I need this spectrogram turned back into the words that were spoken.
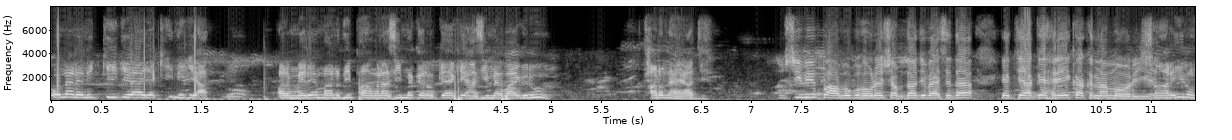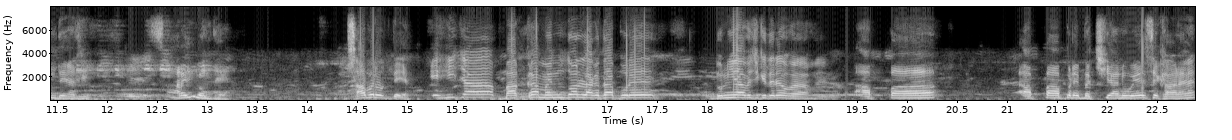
ਉਹਨਾਂ ਨੇ ਨਹੀਂ ਕੀ ਕਿਹਾ ਜਾਂ ਕੀ ਨਹੀਂ ਕਿਹਾ ਪਰ ਮੇਰੇ ਮਨ ਦੀ ਭਾਵਨਾ ਸੀ ਮੈਂ ਘਰੋਂ ਕਹਿ ਕੇ ਆ ਸੀ ਮੈਂ ਵਾਹਿਗੁਰੂ ਖੜਨਾ ਹੈ ਅੱਜ। ਤੁਸੀਂ ਵੀ ਭਾਵੁਕ ਹੋ ਰਹੇ ਸ਼ਬਦਾਂ 'ਚ ਵੈਸੇ ਤਾਂ ਇੱਥੇ ਆ ਕੇ ਹਰੇਕ ਅੱਖ ਨਮ ਹੋ ਰਹੀ ਹੈ। ਸਾਰੇ ਹੀ ਰੋਂਦੇ ਆ ਜੀ। ਸਾਰੇ ਹੀ ਰੋਂਦੇ ਆ। ਸਭ ਰੋਂਦੇ ਆ। ਇਹੀ ਜਿਹਾ ਵਾਕਾ ਮੈਨੂੰ ਤਾਂ ਲੱਗਦਾ ਪੂਰੇ ਦੁਨੀਆ ਵਿੱਚ ਕਿਧਰੇ ਹੋਇਆ ਹੋਵੇਗਾ ਆਪਾਂ ਆਪਾਂ ਆਪਣੇ ਬੱਚਿਆਂ ਨੂੰ ਇਹ ਸਿਖਾਣਾ ਹੈ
